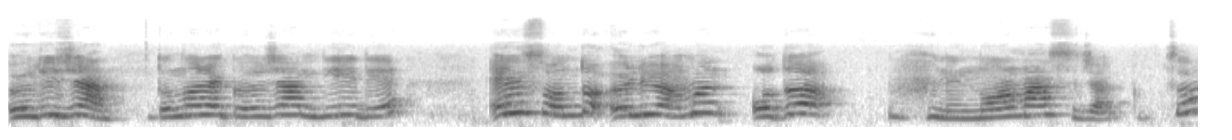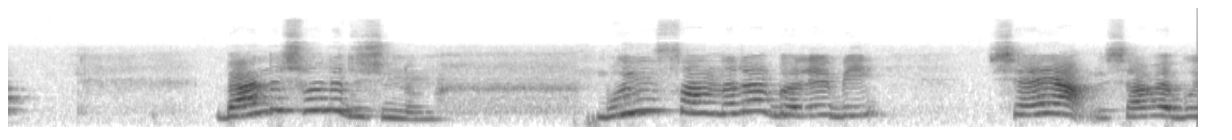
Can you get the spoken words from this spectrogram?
öleceğim, donarak öleceğim diye diye en sonunda ölüyor ama o da hani normal sıcaklıkta. Ben de şöyle düşündüm. Bu insanlara böyle bir şey yapmışlar ve bu,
